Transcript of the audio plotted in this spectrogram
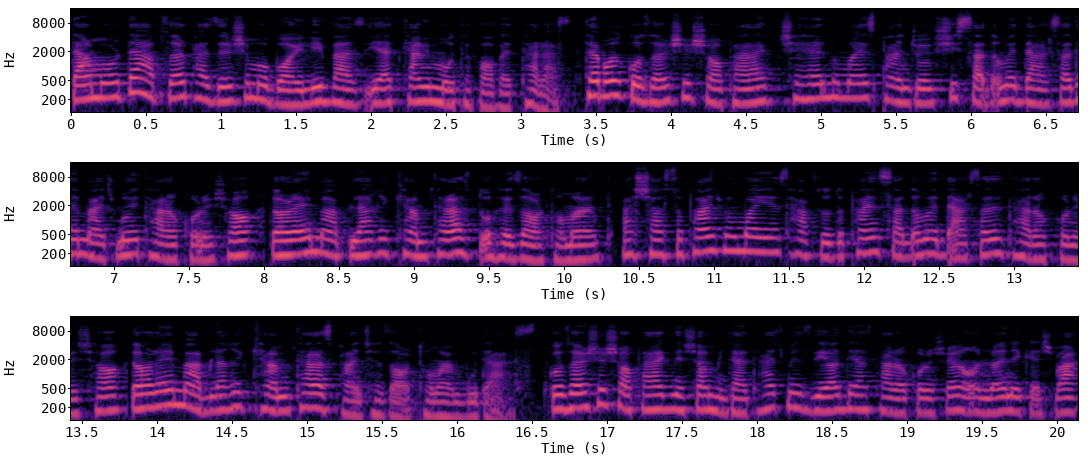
در مورد ابزار پذیرش موبایلی وضعیت کمی متفاوت تر است. طبق گزارش شاپرک 40 ممیز 56 صدام درصد مجموع تراکنش ها دارای مبلغی کمتر از 2000 تومان و 65 ممیز 75 صدام درصد تراکنش ها دارای مبلغی کمتر از 5000 تومان بوده است. گزارش شاپرک نشان می‌دهد حجم زیادی از تراکنش های آنلاین کشور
